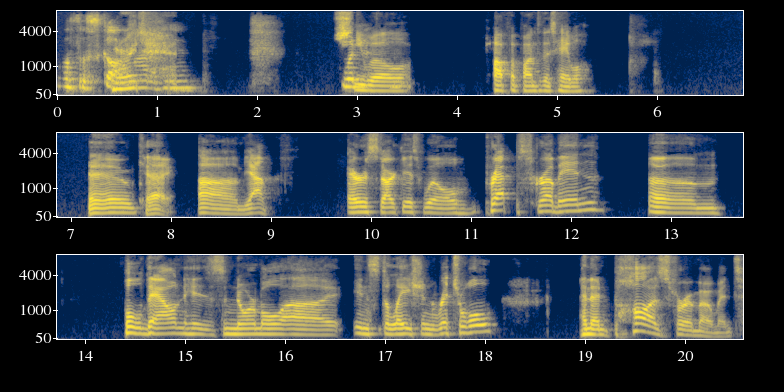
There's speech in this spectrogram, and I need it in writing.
Well, it's a skull, Alright. not a hand. she Wouldn't- will hop up onto the table. Okay. Um. Yeah. Aristarchus will prep, scrub in. Um. pull down his normal uh, installation ritual and then pause for a moment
